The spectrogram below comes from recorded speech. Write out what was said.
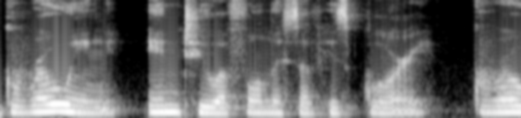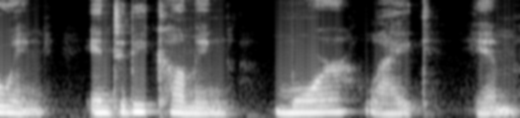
growing into a fullness of his glory, growing into becoming more like Him.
